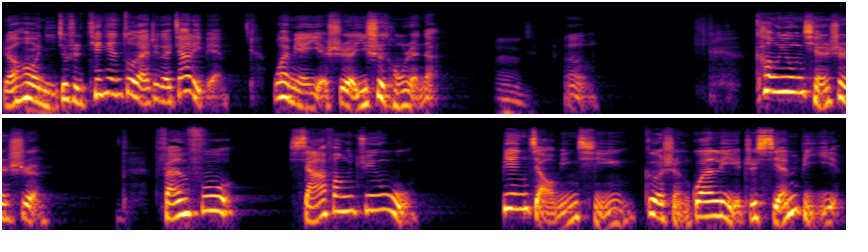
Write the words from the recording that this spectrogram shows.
然后你就是天天坐在这个家里边，外面也是一视同仁的。嗯嗯，康雍乾盛世，凡夫辖方军务，边角民情，各省官吏之贤比、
